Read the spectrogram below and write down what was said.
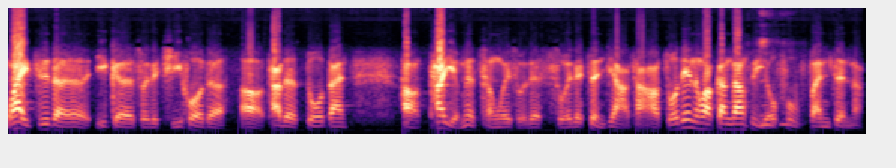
外资的一个所谓的期货的啊，它的多单，好，它有没有成为所谓的所谓的正价差啊？昨天的话，刚刚是由负翻正呐。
